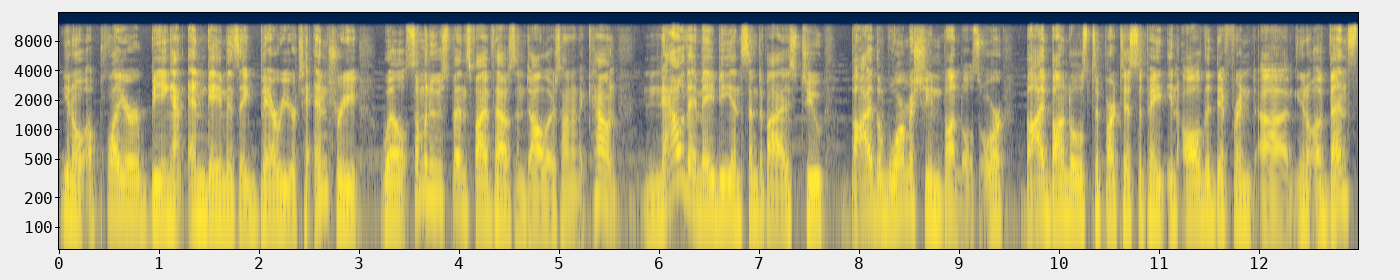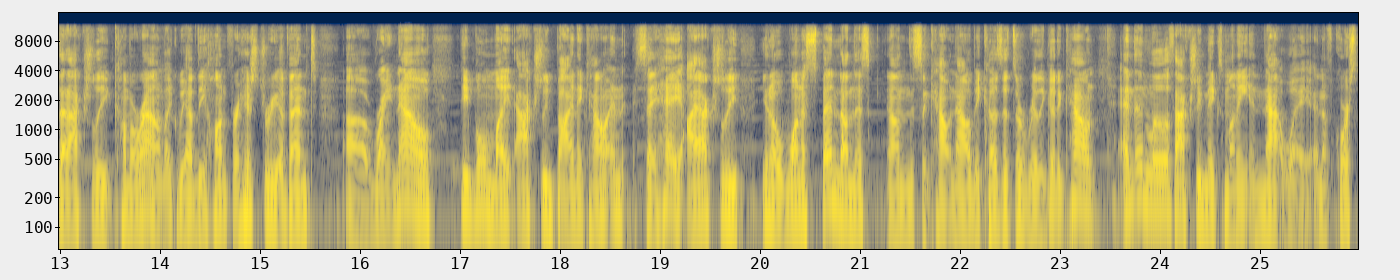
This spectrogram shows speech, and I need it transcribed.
you know a player being at endgame is a barrier to entry well someone who spends five thousand dollars on an account now they may be incentivized to buy the war machine bundles or buy bundles to participate in all the different uh you know events that actually come around. Like we have the hunt for history event uh right now. People might actually buy an account and say hey I actually you know want to spend on this on this account now because it's a really good account. And then Lilith actually makes money in that way. And of course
